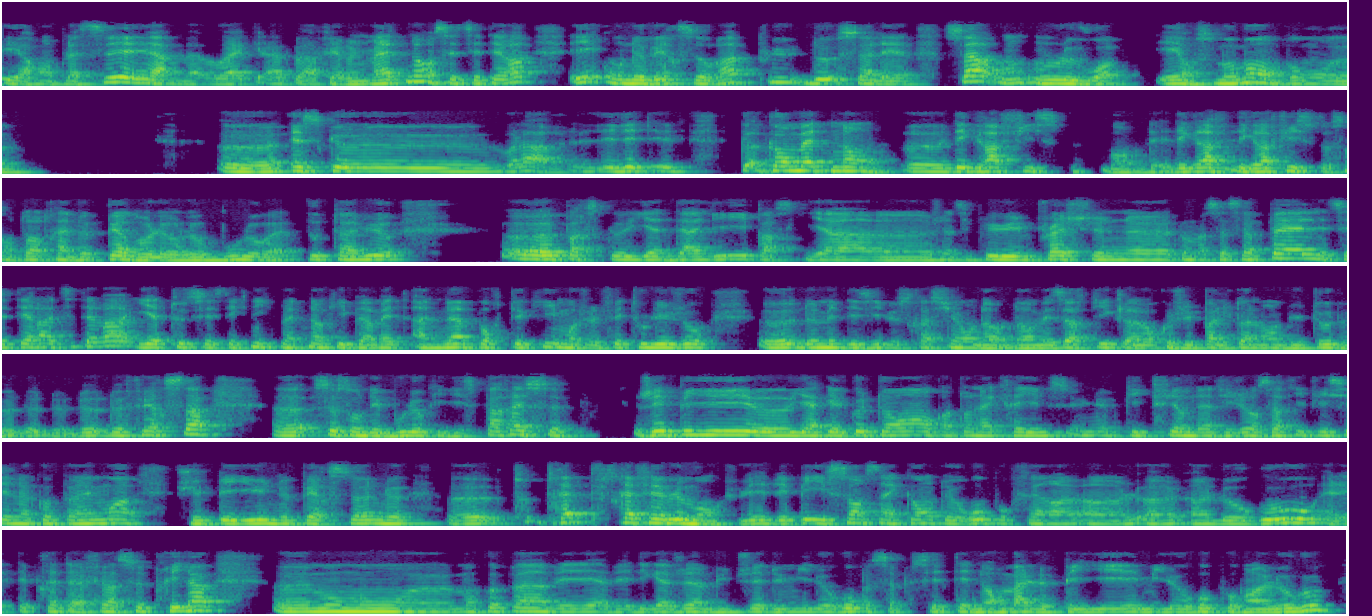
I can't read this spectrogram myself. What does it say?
et à remplacer, à, faire une maintenance, etc. Et on ne versera plus de salaire. Ça, on, le voit. Et en ce moment, bon, est-ce que voilà, quand maintenant euh, des graphistes, bon, des, les graphistes sont en train de perdre leur, leur boulot à toute allure euh, parce qu'il y a Dali, parce qu'il y a, je ne sais plus, Impression, comment ça s'appelle, etc., etc. Il y a toutes ces techniques maintenant qui permettent à n'importe qui, moi je le fais tous les jours, de mettre des illustrations dans, mes articles alors que j'ai pas le talent du tout de, de, de, de faire ça. ce sont des boulots qui disparaissent. J'ai payé euh, il y a quelque temps, quand on a créé une, petite firme d'intelligence artificielle, un copain et moi, j'ai payé une personne euh, très, très faiblement. Je payé 150 euros pour faire un, un, un, logo. Elle était prête à faire ce prix-là. Euh, mon, mon, euh, mon, copain avait, avait dégagé un budget de 1000 euros parce que c'était normal de payer 1000 euros pour un logo.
